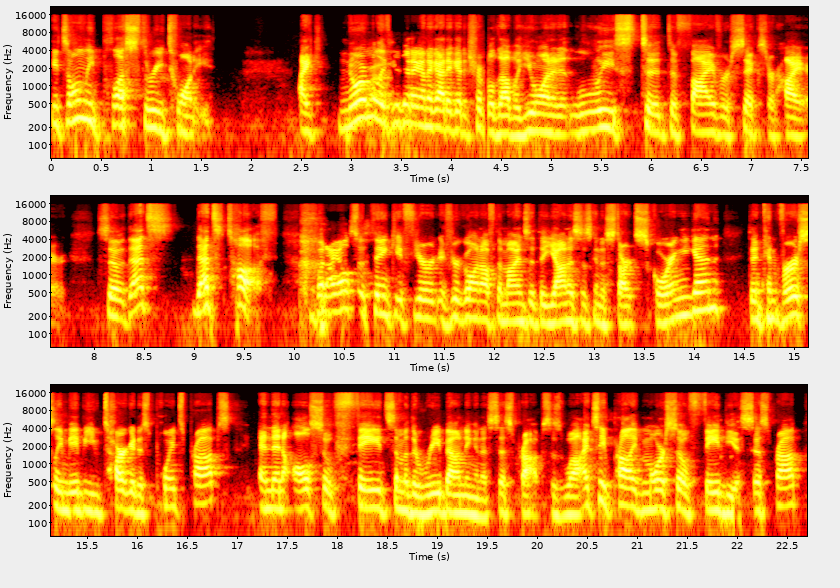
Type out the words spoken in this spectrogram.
it's only plus three twenty. Like normally, if you're betting on a guy to get a triple double, you want it at least to, to five or six or higher. So that's that's tough. But I also think if you're if you're going off the mindset that Giannis is going to start scoring again, then conversely, maybe you target his points props and then also fade some of the rebounding and assist props as well. I'd say probably more so fade the assist prop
